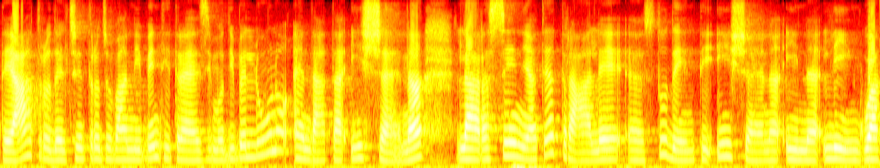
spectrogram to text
Teatro del Centro Giovanni XXIII di Belluno è andata in scena la rassegna teatrale eh, Studenti in scena in lingua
